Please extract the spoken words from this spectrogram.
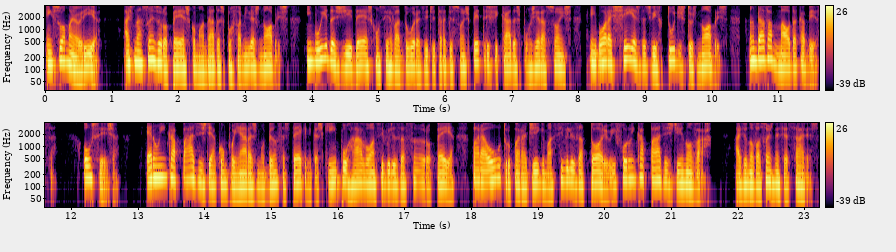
Em sua maioria, as nações europeias comandadas por famílias nobres, imbuídas de ideias conservadoras e de tradições petrificadas por gerações, embora cheias das virtudes dos nobres, andava mal da cabeça. Ou seja, eram incapazes de acompanhar as mudanças técnicas que empurravam a civilização europeia para outro paradigma civilizatório e foram incapazes de inovar. As inovações necessárias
